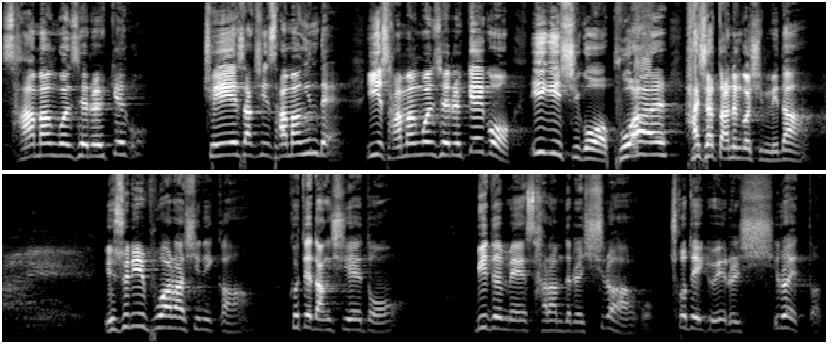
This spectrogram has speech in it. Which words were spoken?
사망 권세를 깨고 죄의 삭시 사망인데 이 사망 권세를 깨고 이기시고 부활하셨다는 것입니다. 예수님이 부활하시니까 그때 당시에도 믿음의 사람들을 싫어하고 초대교회를 싫어했던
